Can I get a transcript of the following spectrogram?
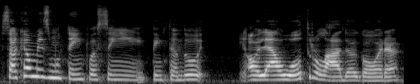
Só que ao mesmo tempo, assim, tentando olhar o outro lado agora,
